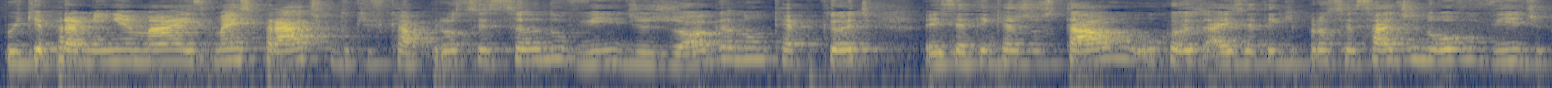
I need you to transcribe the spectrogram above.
Porque para mim é mais, mais prático do que ficar processando o vídeo, joga no CapCut, aí você tem que ajustar o coisa, aí você tem que processar de novo o vídeo.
